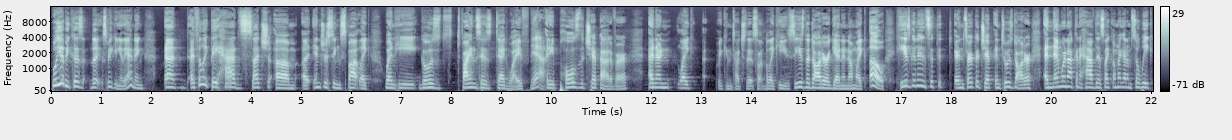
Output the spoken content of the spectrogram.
Well, yeah, because the speaking of the ending, uh, I feel like they had such um an interesting spot, like when he goes finds his dead wife, Yeah. and he pulls the chip out of her, and then like we can touch this, but like he sees the daughter again, and I'm like, oh, he's gonna insert the insert the chip into his daughter, and then we're not gonna have this like, oh my god, I'm so weak.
